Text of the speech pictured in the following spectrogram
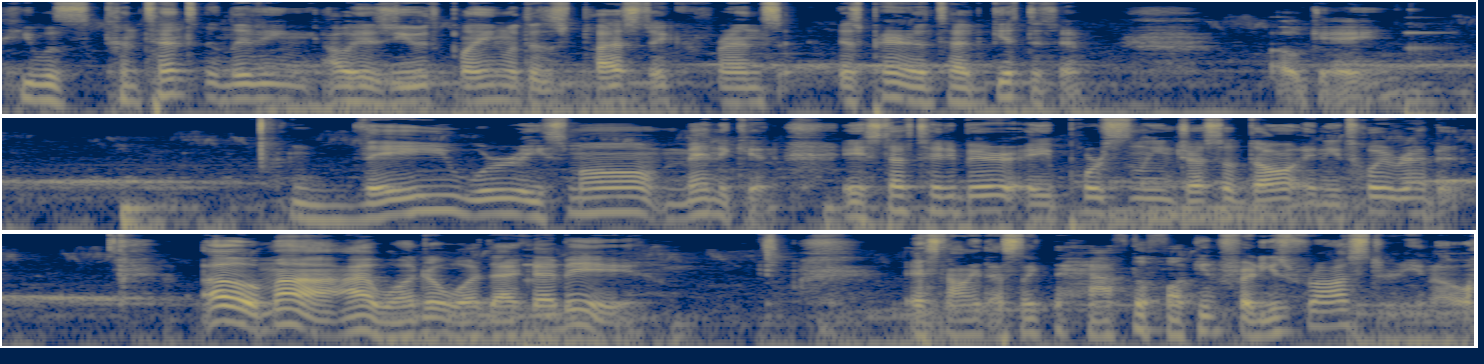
he was content in living out his youth, playing with his plastic friends his parents had gifted him. Okay. They were a small mannequin, a stuffed teddy bear, a porcelain dress up doll, and a toy rabbit. Oh my, I wonder what that could be. It's not like that's like half the fucking Freddy's roster, you know.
